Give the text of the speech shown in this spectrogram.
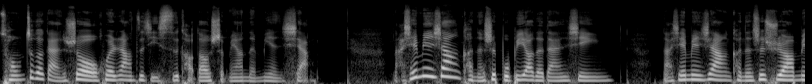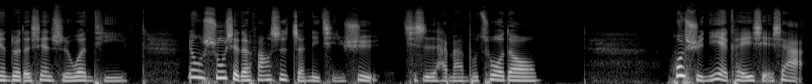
从这个感受会让自己思考到什么样的面相。哪些面相可能是不必要的担心？哪些面相可能是需要面对的现实问题？用书写的方式整理情绪，其实还蛮不错的哦。或许你也可以写下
